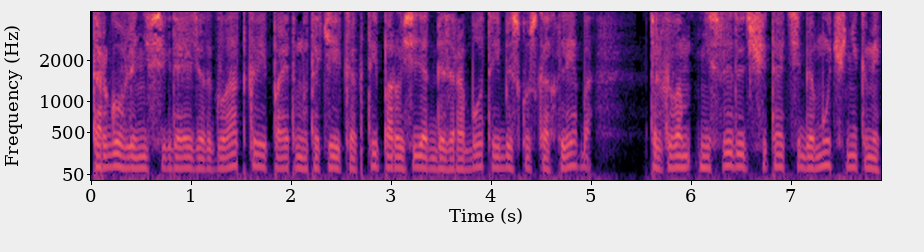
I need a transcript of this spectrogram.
Торговля не всегда идет гладко, и поэтому такие, как ты, порой сидят без работы и без куска хлеба. Только вам не следует считать себя мучениками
